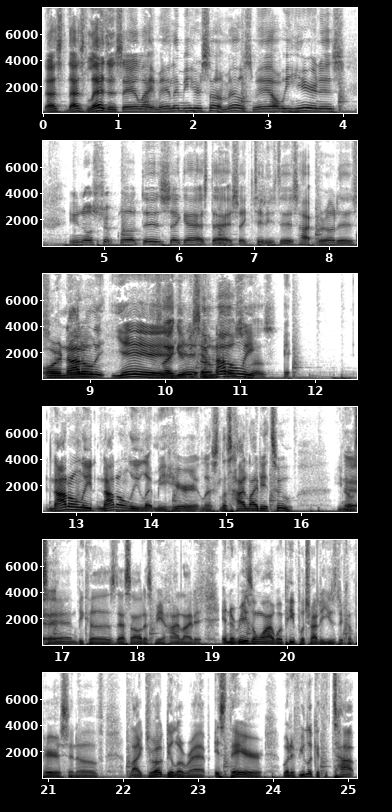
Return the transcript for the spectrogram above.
that's that's legend saying like, man, let me hear something else, man. All we hearing is. You know, strip club this, shake ass that, shake titties this, hot girl this. Or not know? only, yeah, It's like, give yeah, me and something not else. only, else? Eh, not only, not only let me hear it. Let's let's highlight it too. You know what I'm saying? Because that's all that's being highlighted. And the reason why when people try to use the comparison of like drug dealer rap, it's there. But if you look at the top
